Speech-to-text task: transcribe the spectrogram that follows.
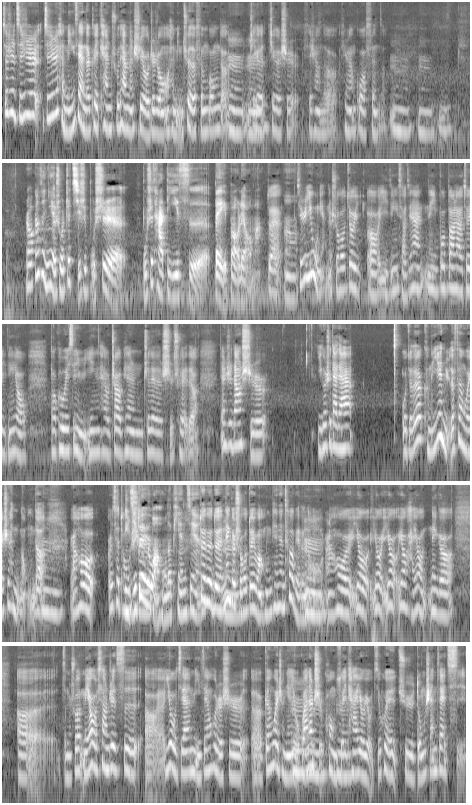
就是其实其实很明显的可以看出他们是有这种很明确的分工的，嗯，这个这个是非常的非常过分的。嗯嗯嗯。然后刚才你也说，这其实不是不是他第一次被爆料嘛？对，嗯其实一五年的时候就呃已经小金娜那一波爆料就已经有包括微信语音还有照片之类的实锤的，但是当时一个是大家，我觉得可能厌女的氛围是很浓的，嗯，然后而且同时以及对于网红的偏见，对对对，那个时候对网红偏见特别的浓，嗯然后又又又又还有那个。呃，怎么说？没有像这次呃诱奸、迷奸，或者是呃跟未成年有关的指控，所以他又有机会去东山再起。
